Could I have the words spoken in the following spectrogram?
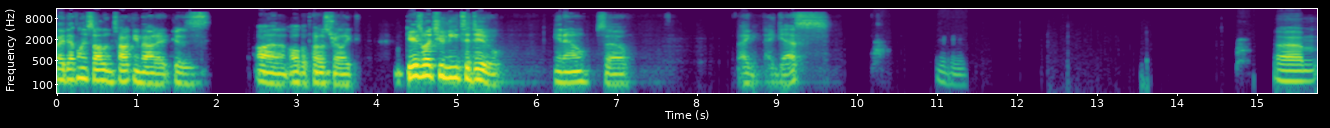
I definitely saw them talking about it because uh, all the posts are like, "Here's what you need to do," you know. So, I I guess Mhm. um,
